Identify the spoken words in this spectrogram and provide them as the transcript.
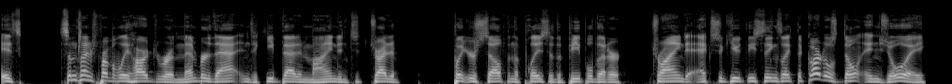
it's sometimes probably hard to remember that and to keep that in mind and to try to put yourself in the place of the people that are trying to execute these things. Like the Cardinals don't enjoy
